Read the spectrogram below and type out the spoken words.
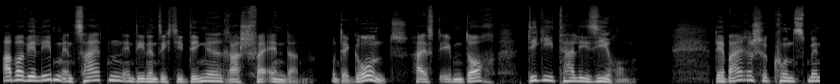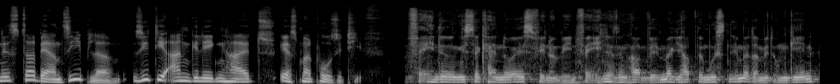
Aber wir leben in Zeiten, in denen sich die Dinge rasch verändern. Und der Grund heißt eben doch Digitalisierung. Der bayerische Kunstminister Bernd Siebler sieht die Angelegenheit erstmal positiv. Veränderung ist ja kein neues Phänomen. Veränderung haben wir immer gehabt, wir mussten immer damit umgehen.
